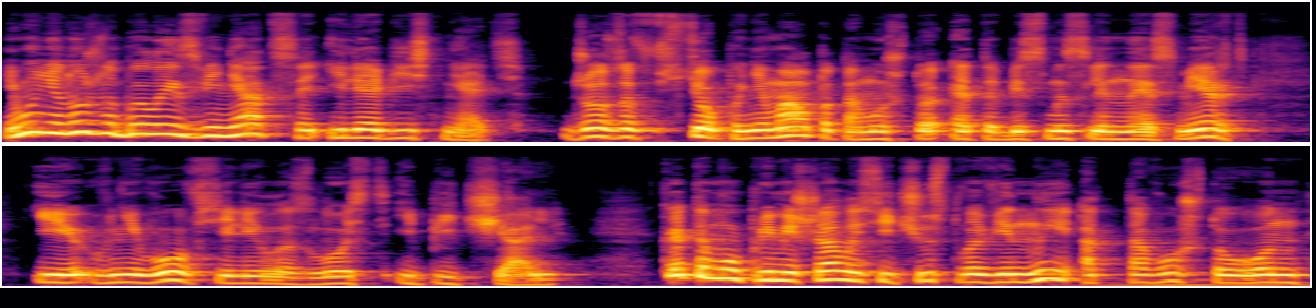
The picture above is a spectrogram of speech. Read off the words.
Ему не нужно было извиняться или объяснять. Джозеф все понимал, потому что это бессмысленная смерть, и в него вселила злость и печаль. К этому примешалось и чувство вины от того, что он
